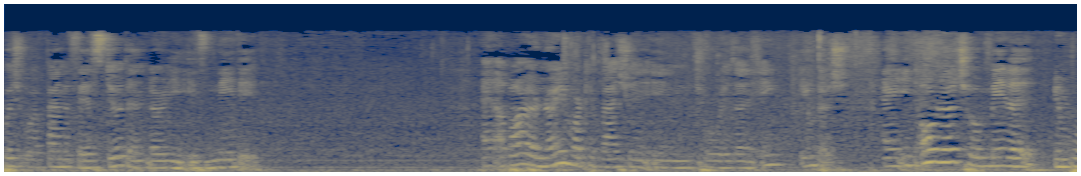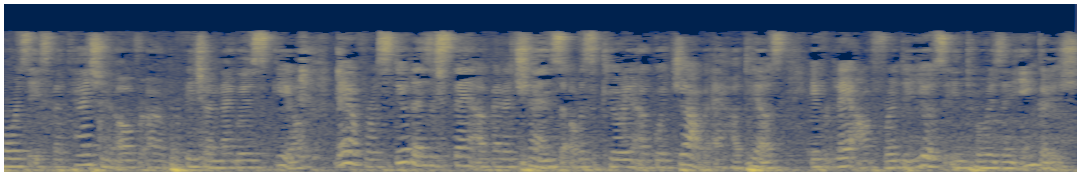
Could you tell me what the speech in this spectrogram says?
which will benefit student learning is needed and about learning motivation in tourism in English. And in order to meet the employer's expectation of a proficient language skill, therefore students stand a better chance of securing a good job at hotels if they are fluent use in tourism English.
